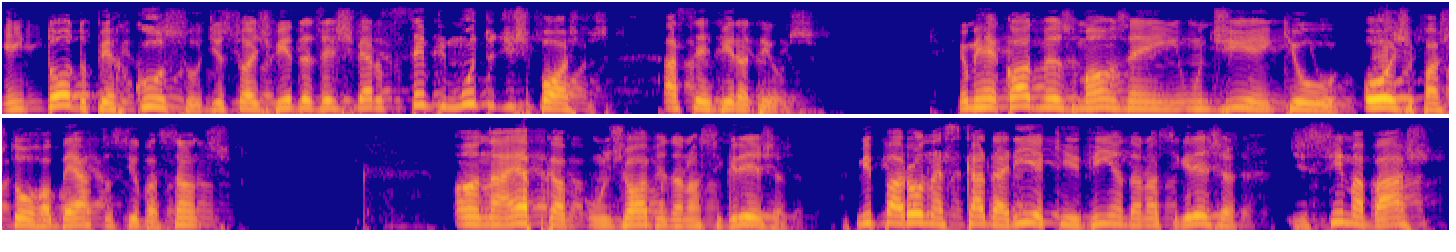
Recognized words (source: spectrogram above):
em todo o percurso de suas vidas eles estiveram sempre muito dispostos a servir a Deus. Eu me recordo, meus irmãos, em um dia em que o hoje pastor Roberto Silva Santos, ah, na época um jovem da nossa igreja, me parou na escadaria que vinha da nossa igreja de cima a baixo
